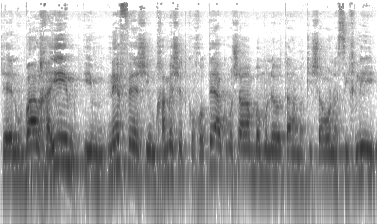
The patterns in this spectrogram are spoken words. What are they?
כן, הוא בעל חיים עם נפש, עם חמשת כוחותיה, כמו שהרמב"ם מונה אותם, הכישרון השכלי,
